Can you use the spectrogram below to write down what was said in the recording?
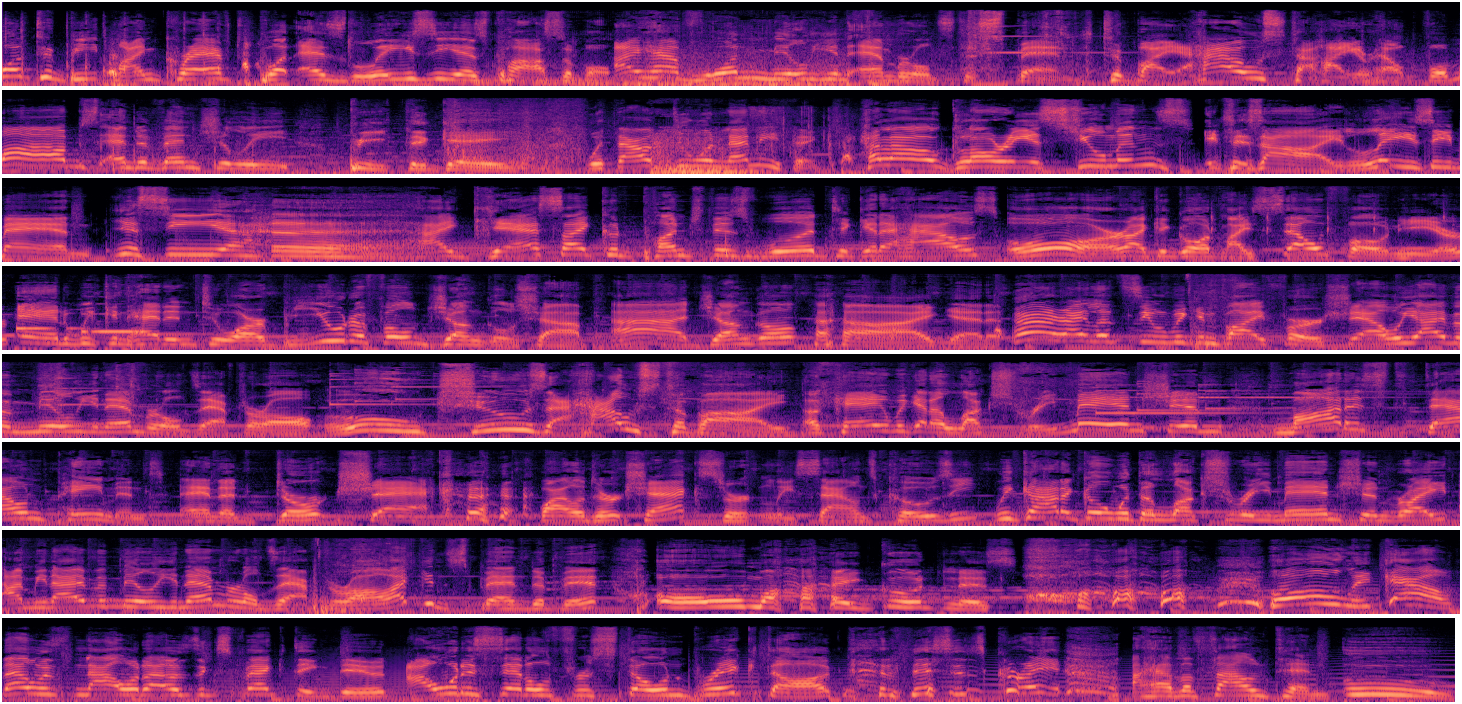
want to beat Minecraft, but as lazy as possible. I have 1 million emeralds to spend to buy a house, to hire helpful mobs, and eventually beat the game without doing anything. Hello, glorious humans. It is I, Lazy Man. You see, uh, I guess I could punch this wood to get a house, or I could go on my cell phone here and we can head into our beautiful jungle shop. Ah, jungle? I get it. All right, let's see what we can buy first, shall we? I have a million emeralds after all. Ooh, choose a house to buy. Okay, we got a luxury mansion, modest down payment, and a dirt shack. While a dirt shack certainly sounds cozy, we gotta go with a luxury mansion, right? I mean, I have a million emeralds after all. I can spend a bit. Oh my goodness. Holy cow, that was not what I was expecting, dude. I would have settled for stone brick, dog. this is great. I have a fountain. Ooh.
